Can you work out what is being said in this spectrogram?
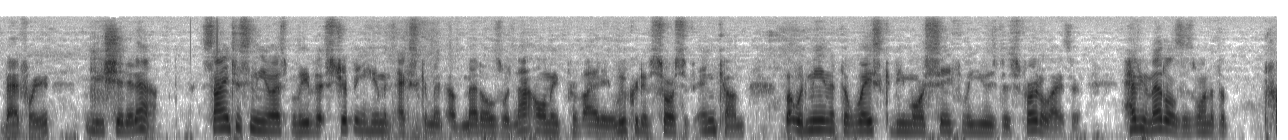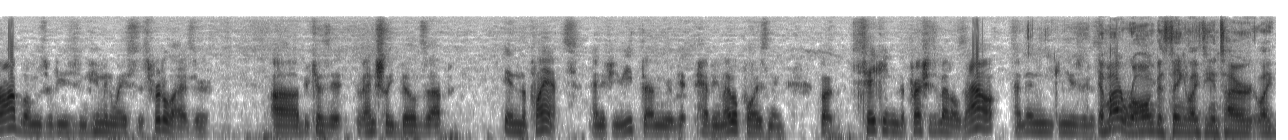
bad for you, you shit it out. Scientists in the U.S. believe that stripping human excrement of metals would not only provide a lucrative source of income, but would mean that the waste could be more safely used as fertilizer. Heavy metals is one of the problems with using human waste as fertilizer, uh, because it eventually builds up in the plants, and if you eat them, you'll get heavy metal poisoning. But taking the precious metals out, and then you can use it. As Am I wrong to think like the entire like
